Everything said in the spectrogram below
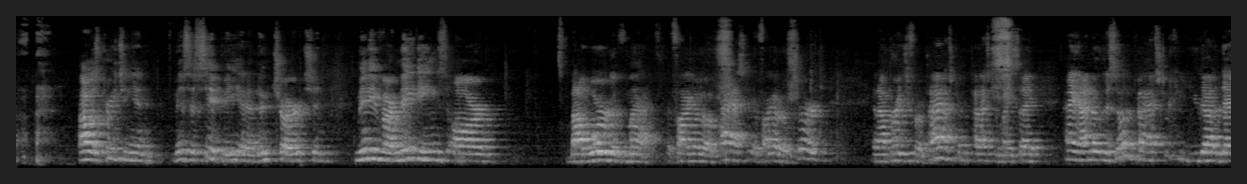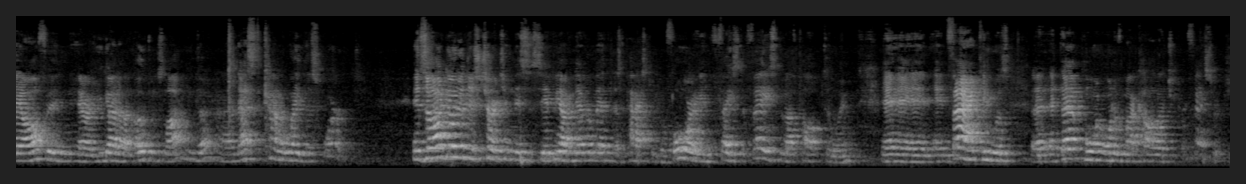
I was preaching in Mississippi at a new church, and many of our meetings are by word of mouth. If I go to a pastor, if I go to a church, and I preach for a pastor, the pastor may say, Hey, I know this other pastor, you got a day off and or you got an open slot, and go. And that's the kind of way this works. And so I go to this church in Mississippi. I've never met this pastor before in face to face, but I've talked to him. And in fact, he was uh, at that point one of my college professors.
